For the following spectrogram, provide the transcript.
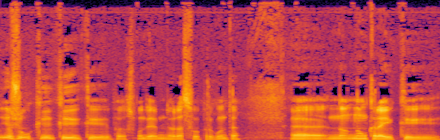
eu julgo que, que, que, para responder melhor à sua pergunta, Uh, não, não, creio que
